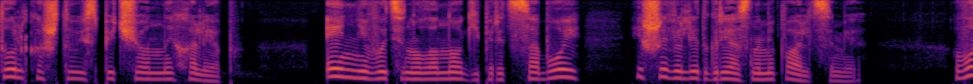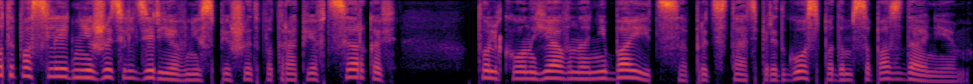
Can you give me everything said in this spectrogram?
только что испеченный хлеб. Энни вытянула ноги перед собой и шевелит грязными пальцами. Вот и последний житель деревни спешит по тропе в церковь, только он явно не боится предстать перед Господом с опозданием.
